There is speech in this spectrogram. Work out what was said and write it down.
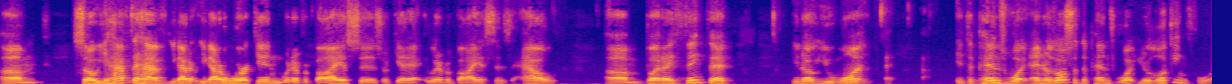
Um, so you have to have you got to you got to work in whatever biases or get whatever biases out. Um, but I think that you know you want it depends what, and it also depends what you're looking for.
